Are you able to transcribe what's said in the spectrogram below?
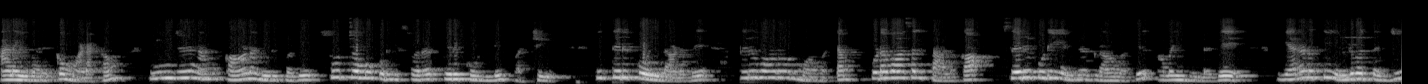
அனைவருக்கும் வணக்கம். இன்று நாம் காணவிருப்பது சூற்றமுகுரீஸ்வரர் திருக்கோயிலை பற்றி. இத்திருக்கோயிலானது திருவாரூர் மாவட்டம் குடவாசல் தாலுகா செருகுடி என்ற கிராமத்தில் அமைந்துள்ளது. இருநூத்தி எழுபத்தஞ்சு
